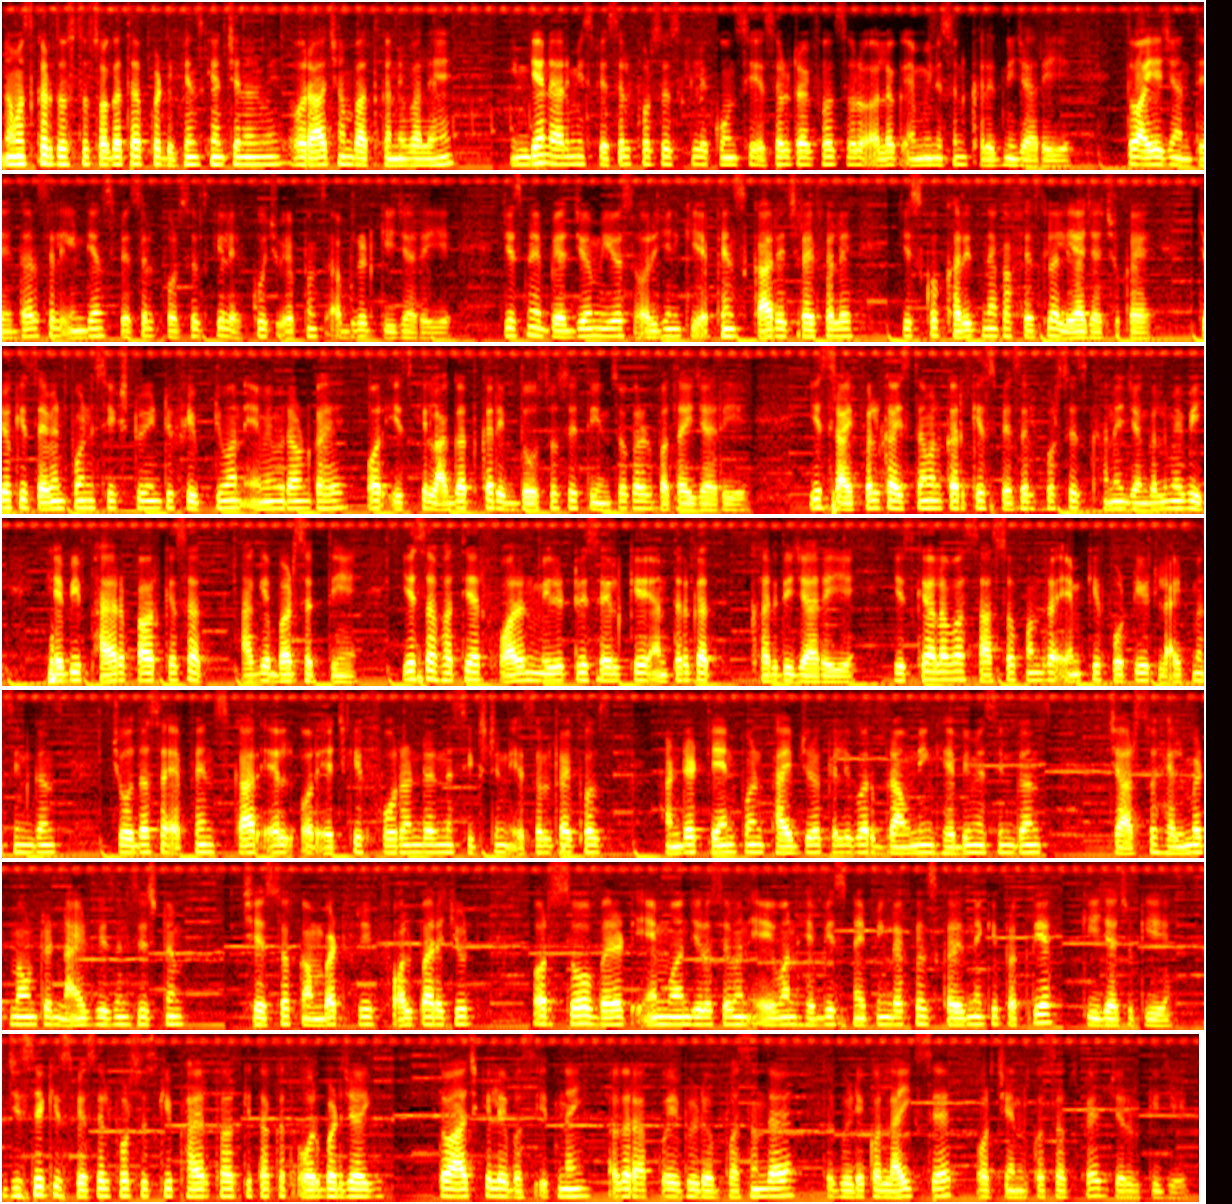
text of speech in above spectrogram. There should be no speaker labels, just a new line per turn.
नमस्कार दोस्तों, स्वागत है आपका डिफेंस कैन चैनल में और आज हम बात करने वाले हैं इंडियन आर्मी स्पेशल फोर्सेस के लिए कौन सी एसल्ट राइफल्स और अलग एम्यूनेशन खरीदनी जा रही है? तो आइए जानते हैं, दरअसल इंडियन स्पेशल फोर्सेस के लिए कुछ वेपन्स अपग्रेड की जा रही है, जिसमें बेल्जियम यूएस ओरिजिन की एफेंस कार एच राइफल है, जिसको खरीदने का फैसला लिया जा चुका है, जो कि 7.62 point six two into fifty one M round का है और इसकी लागत करीब 200 से 300 करोड़ बताई जा रही है। इस राइफल का इस्तेमाल करके स्पेशल फोर्सेस घने जंगल में भी हैवी फायर पावर के साथ आगे बढ़ सकती हैं। ये सब हथियार फॉरेन मिलिट्री सेल के अंतर्गत खरीदी जा रही है। इसके अलावा 715 M K forty eight light machine guns चौदह सौ एफ़ एन स्कार एल और H K four hundred and sixteen SL rifles hundred ten point five zero caliber Browning heavy machine guns चार सौ helmet mounted night vision system छः सौ combat free fall parachute और 100 Barrett M one zero seven A one heavy sniping rifles खरीदने की प्रक्रिया की जा चुकी है, जिससे कि स्पेशल फोर्सेस की फायर पावर की ताकत और बढ़ जाएगी। तो आज के लिए बस इतना ही। अगर आपको ये वीडियो पसंद आए तो वीडियो को लाइक शेयर और चैनल को सब्सक्राइब ज़रूर कीजिए।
